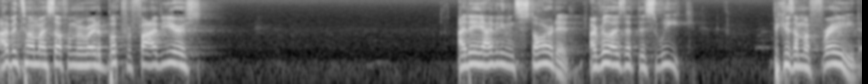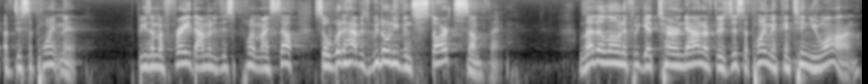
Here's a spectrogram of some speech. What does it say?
I've been telling myself I'm going to write a book for five years. I, didn't, I haven't even started. I realized that this week because I'm afraid of disappointment, because I'm afraid that I'm going to disappoint myself. So, what happens? We don't even start something, let alone if we get turned down or if there's disappointment, continue on.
